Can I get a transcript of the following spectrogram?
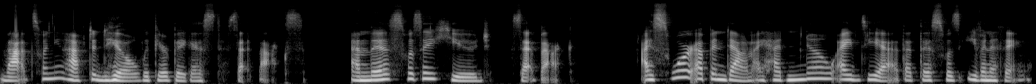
that's when you have to deal with your biggest setbacks. And this was a huge setback. I swore up and down I had no idea that this was even a thing.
